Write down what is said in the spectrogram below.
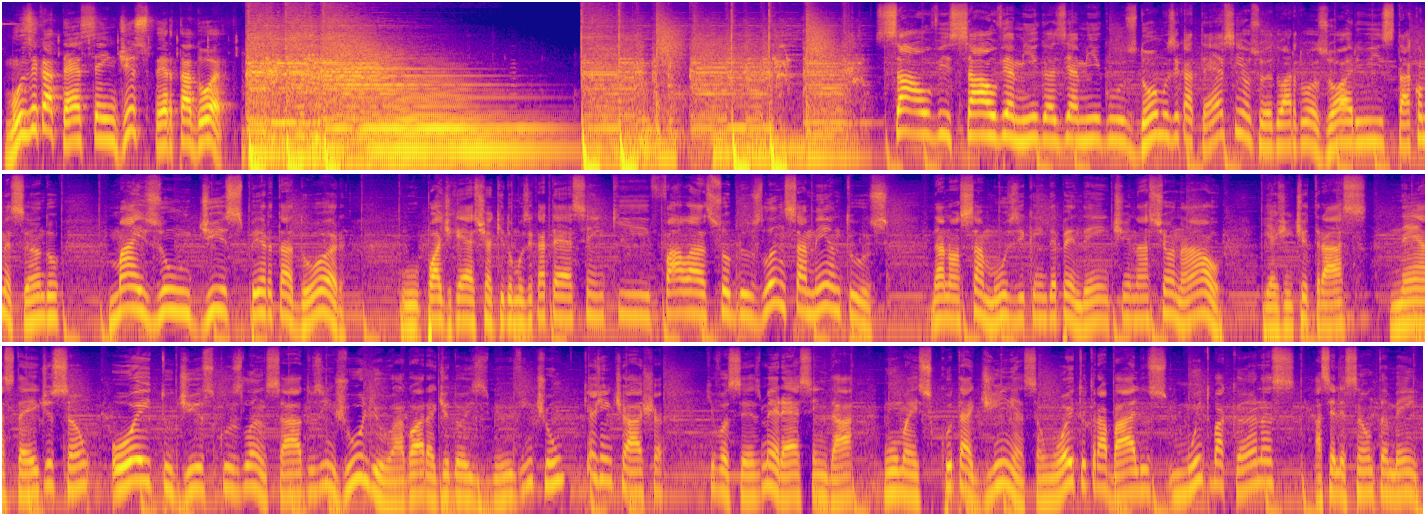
Música Tessen Despertador. Salve, salve amigas e amigos do Música Tessen, eu sou Eduardo Osório e está começando mais um Despertador, o podcast aqui do Música Tessen que fala sobre os lançamentos da nossa música independente nacional e a gente traz nesta edição oito discos lançados em julho agora de 2021 que a gente acha que vocês merecem dar uma escutadinha. São oito trabalhos muito bacanas. A seleção também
